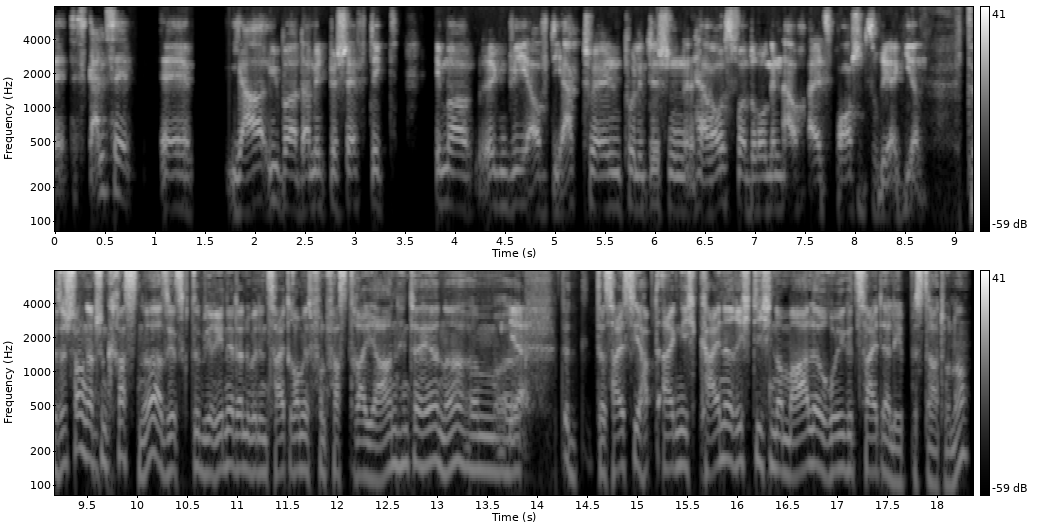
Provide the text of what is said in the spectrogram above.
äh, das ganze äh, Jahr über damit beschäftigt, immer irgendwie auf die aktuellen politischen Herausforderungen auch als Branche zu reagieren. Das ist schon ganz schön krass, ne? Also jetzt, wir reden ja dann über den Zeitraum jetzt von fast drei Jahren hinterher, ne? Ähm, äh, ja. Das heißt, ihr habt eigentlich keine richtig normale, ruhige Zeit erlebt bis dato, ne?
